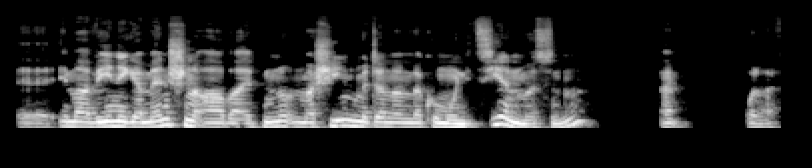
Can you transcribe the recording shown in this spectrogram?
äh, immer weniger Menschen arbeiten und Maschinen miteinander kommunizieren müssen, äh, oder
